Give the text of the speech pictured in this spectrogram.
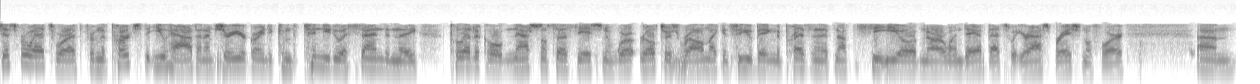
just for what it's worth, from the perch that you have, and I'm sure you're going to continue to ascend in the political National Association of Realtors realm, I can see you being the president, if not the CEO of NAR one day, if that's what you're aspirational for um,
